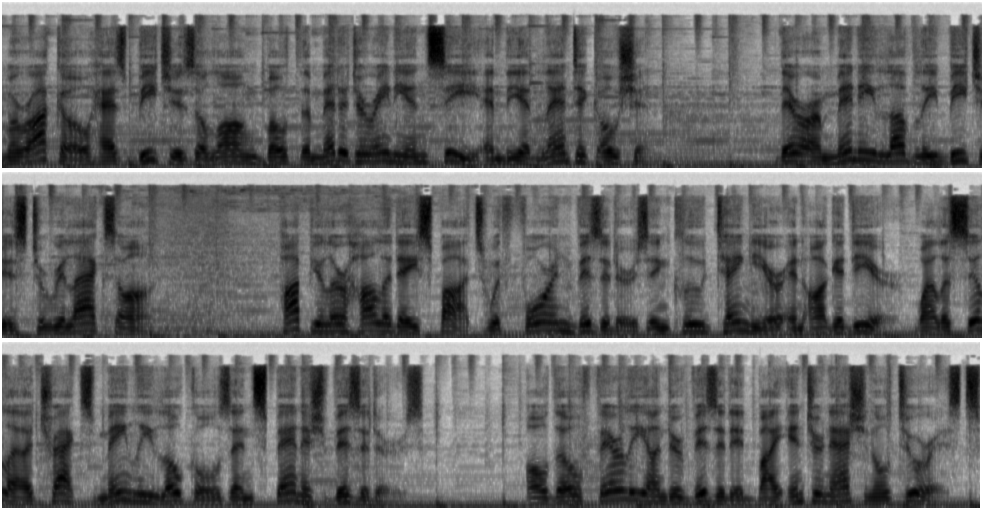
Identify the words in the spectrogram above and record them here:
Morocco has beaches along both the Mediterranean Sea and the Atlantic Ocean. There are many lovely beaches to relax on. Popular holiday spots with foreign visitors include Tangier and Agadir, while Asila attracts mainly locals and Spanish visitors. Although fairly undervisited by international tourists,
